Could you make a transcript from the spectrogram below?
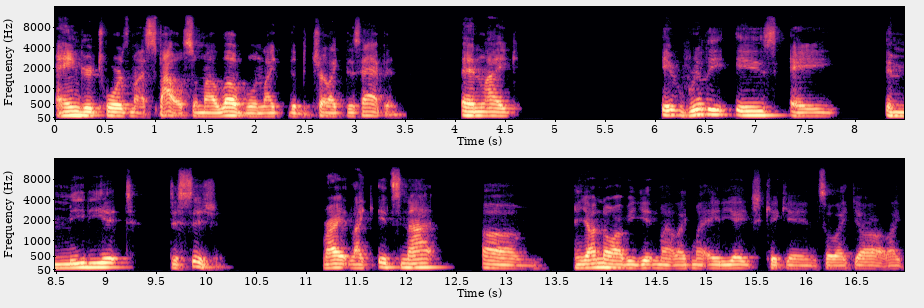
anger towards my spouse or my loved one, like the betrayal, like this happened? And like it really is a immediate decision, right? Like it's not um and y'all know I be getting my like my ADH kick in. So like y'all like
